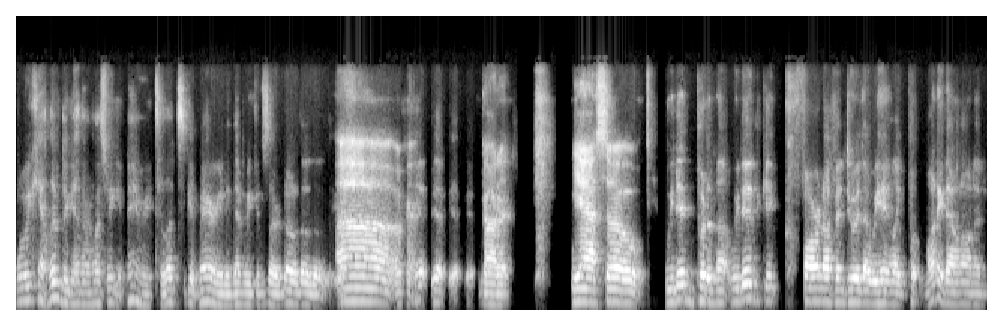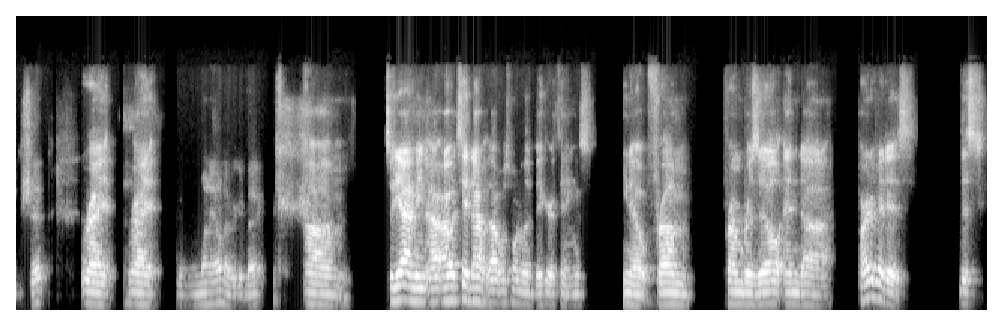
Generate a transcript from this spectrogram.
well, we can't live together unless we get married. So let's get married, and then we can start. No, no, no. Yeah. Uh, okay. yep, yep, yep, yep. Got it. Yeah. So, We did put enough. We did get far enough into it that we had like put money down on it and shit. right. Right. Money I'll never get back. Um, so yeah, I mean, I, I would say that that was one of the bigger things, you know, from from Brazil, and uh, part of it is this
